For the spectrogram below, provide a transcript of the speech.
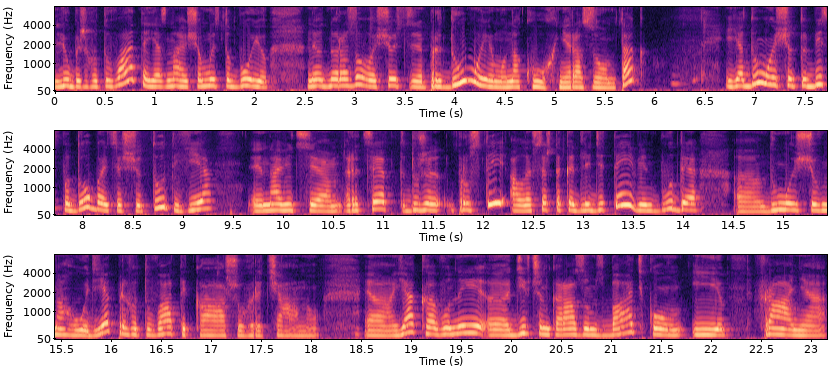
любиш готувати. Я знаю, що ми з тобою неодноразово щось придумуємо на кухні разом, так? І я думаю, що тобі сподобається, що тут є е, навіть е, рецепт дуже простий, але все ж таки для дітей він буде, е, думаю, що в нагоді, як приготувати кашу гречану, як вони, дівчинка разом з батьком і Франя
